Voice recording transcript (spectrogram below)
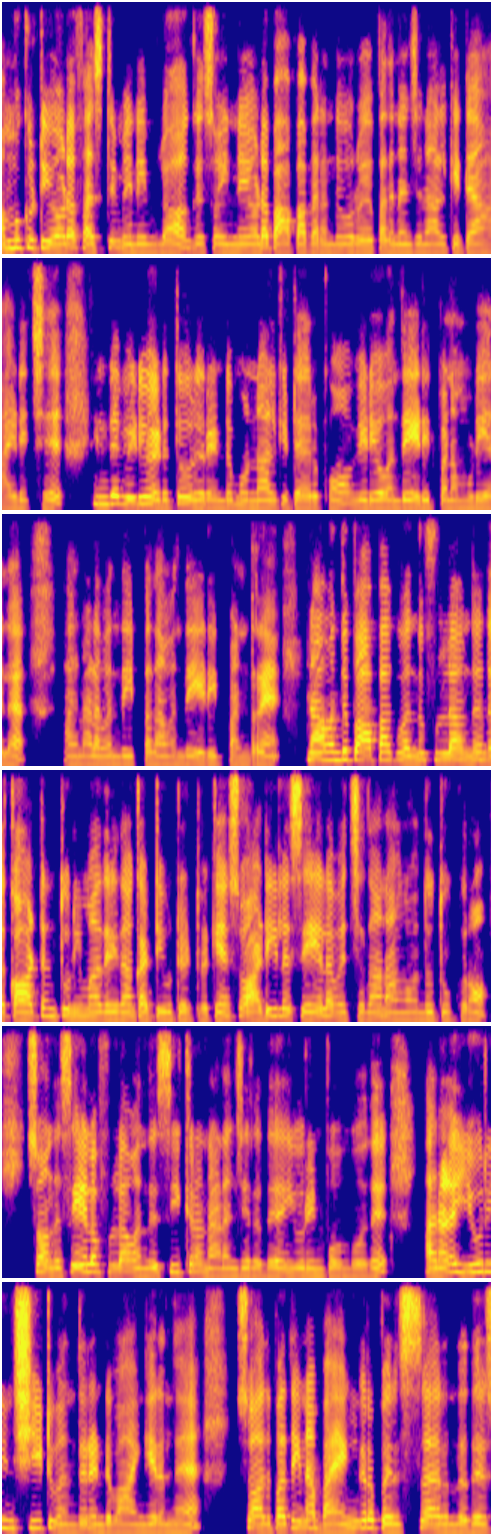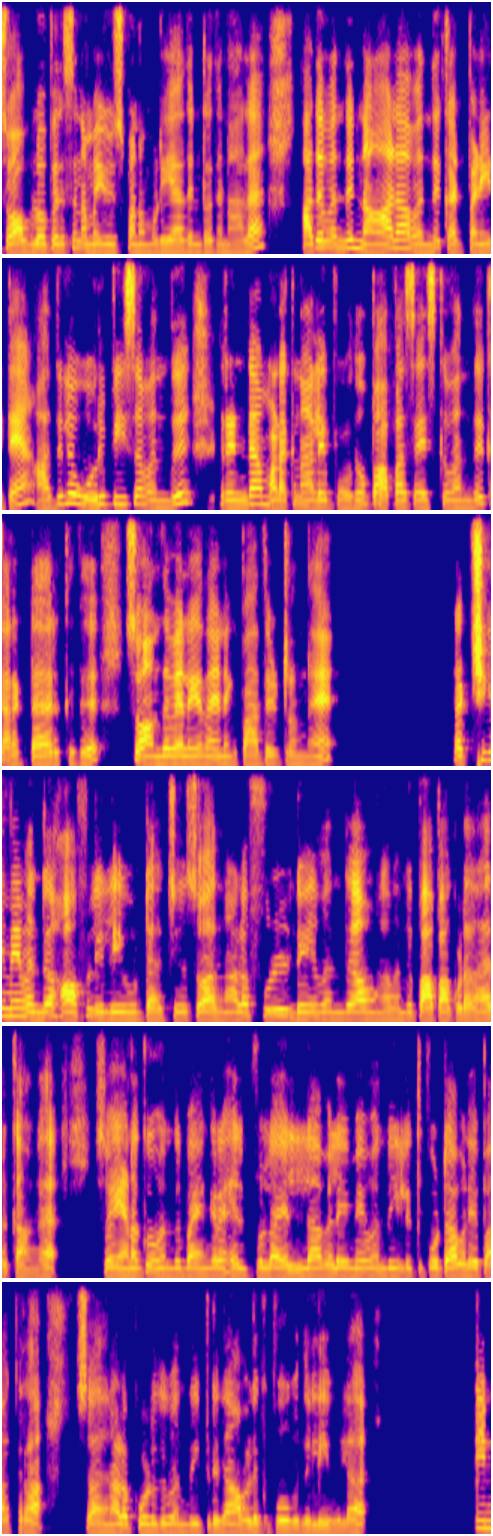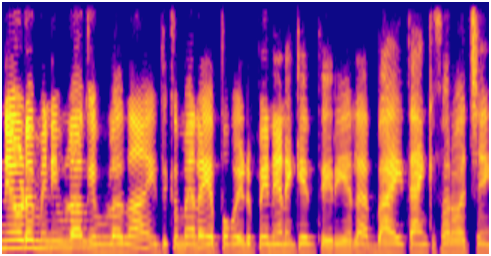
அம்முக்குட்டியோட first mini vlog so இன்னையோட பாப்பா பிறந்து ஒரு பதினஞ்சு நாள் கிட்ட ஆயிடுச்சு. இந்த வீடியோ எடுத்து ஒரு ரெண்டு மூணு நாள் கிட்ட இருக்கும். வீடியோ வந்து எடிட் பண்ண முடியலை. அதனால வந்து இப்போதான் வந்து எடிட் பண்ணுறேன் நான் வந்து பாப்பாவுக்கு வந்து ஃபுல்லாக வந்து அந்த காட்டன் துணி மாதிரி தான் கட்டி விட்டுட்டு இருக்கேன் ஸோ அடியில் சேலை வச்சு தான் நாங்கள் வந்து தூக்குறோம். ஸோ அந்த சேலை ஃபுல்லாக வந்து சீக்கிரம் நனைஞ்சிருது யூரின் போகும்போது. அதனால யூரின் ஷீட் வந்து ரெண்டு வாங்கியிருந்தேன். ஸோ அது பார்த்தீங்கன்னா பயங்கர பெருசாக இருந்தது. ஸோ அவ்வளோ பெருசு நம்ம யூஸ் பண்ண முடியாதுன்றதுனால அதை வந்து நாலாக வந்து கட் பண்ணிட்டேன். அதில் ஒரு பீஸை வந்து ரெண்டாக மடக்குனாலே போதும். பாப்பா சைஸ்க்கு வந்து கரெக்டாக இருக்குது. ஸோ அந்த வேலையை தான் எனக்கு பார்த்துட்டு இருந்தேன் ரட்சிக்குமே வந்து ஹாஃப்லி லீவ் விட்டாச்சு. ஸோ அதனால ஃபுல் டே வந்து அவங்க வந்து பாப்பா கூட தான் இருக்காங்க. ஸோ எனக்கும் வந்து பயங்கர ஹெல்ப்ஃபுல்லாக எல்லா வேலையுமே வந்து இழுத்து போட்டு அவளே பார்க்குறா ஸோ அதனால பொழுது வந்து இப்படி தான் அவளுக்கு போகுது லீவில் இன்னையோட மினி விலாக் இவ்வளோ தான் இதுக்கு மேலே எப்போ எடுப்பேன்னு எனக்கே தெரியலை. பாய் தேங்க்யூ ஃபார் வாட்சிங்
